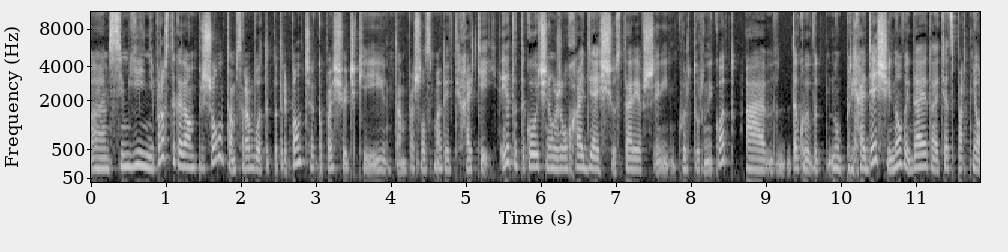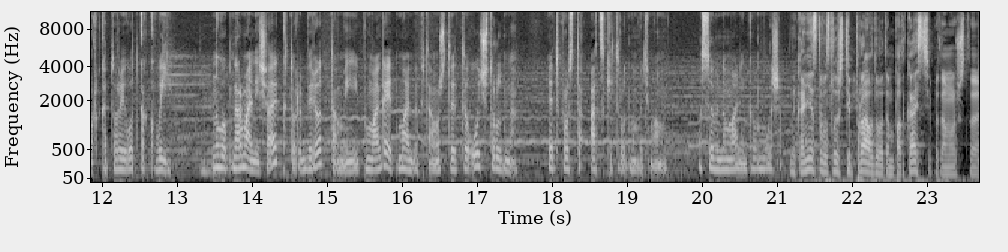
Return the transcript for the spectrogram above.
э, семьи не просто когда он пришел там с работы, потрепал человека по щечке и там пошел смотреть хоккей. Это такой очень уже уходящий, устаревший культурный код, а такой вот, ну, приходящий, новый, да, это отец-партнер, который вот как вы. Ну, как нормальный человек, который берет там и помогает маме, потому что это очень трудно. Это просто адски трудно быть мамой особенно маленького малыша. Наконец-то вы слышите правду в этом подкасте, потому что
